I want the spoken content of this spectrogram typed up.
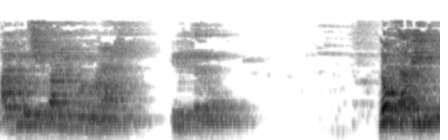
ajue shetani yuko nyuma yake. Hili ni vita nukta ya pili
